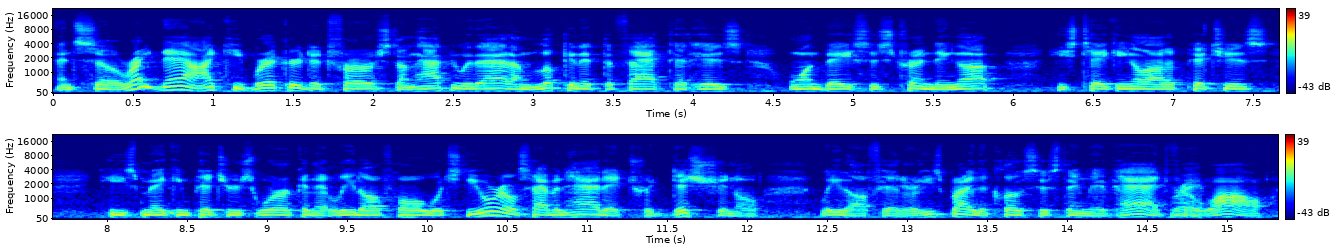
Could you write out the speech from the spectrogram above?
And so right now, I keep Rickard at first. I'm happy with that. I'm looking at the fact that his one base is trending up. He's taking a lot of pitches. He's making pitchers work in that leadoff hole, which the Orioles haven't had a traditional leadoff hitter. He's probably the closest thing they've had for Right. a while.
